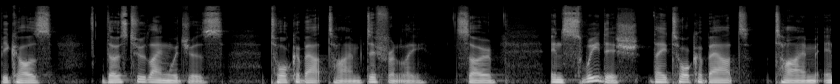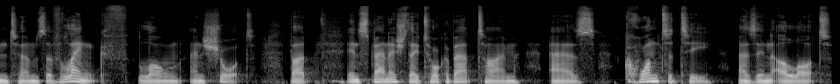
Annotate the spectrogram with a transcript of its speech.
because those two languages talk about time differently. So in Swedish, they talk about time in terms of length, long and short. But in Spanish, they talk about time as quantity, as in a lot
